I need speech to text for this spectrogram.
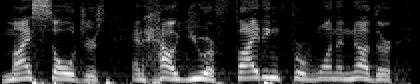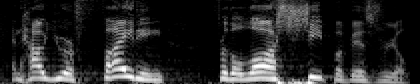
my soldiers, and how you are fighting for one another, and how you are fighting for the lost sheep of Israel.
